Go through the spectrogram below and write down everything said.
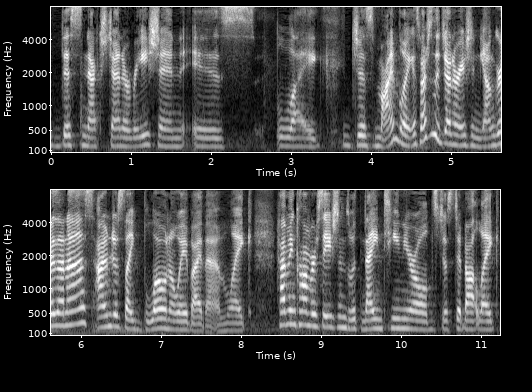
this next generation is like just mind blowing, especially the generation younger than us. I'm just like blown away by them. Like having conversations with 19 year olds just about like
